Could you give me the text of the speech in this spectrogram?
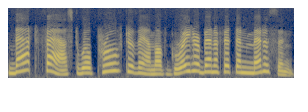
That fast will prove to them of greater benefit than medicine,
